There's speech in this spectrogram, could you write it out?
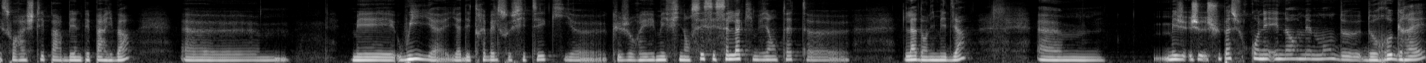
soit rachetée par BNP Paribas. Euh, mais oui, il y, a des très belles sociétés qui, euh, que j'aurais aimé financer. C'est celle-là qui me vient en tête euh, là dans l'immédiat. Mais je ne suis pas sûre qu'on ait énormément de, regrets.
